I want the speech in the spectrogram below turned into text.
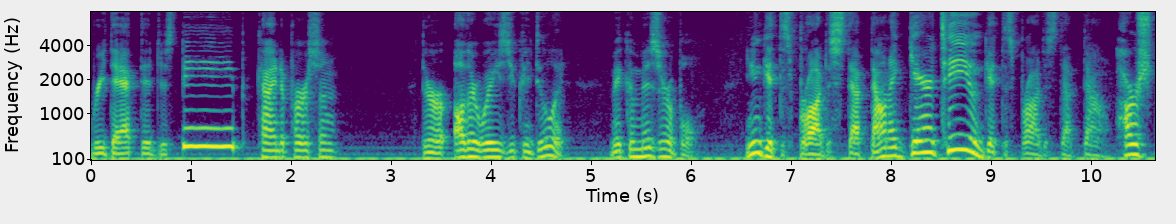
redacted, just beep kind of person, there are other ways you can do it. Make them miserable. You can get this broad to step down. I guarantee you can get this broad to step down. Harsh,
